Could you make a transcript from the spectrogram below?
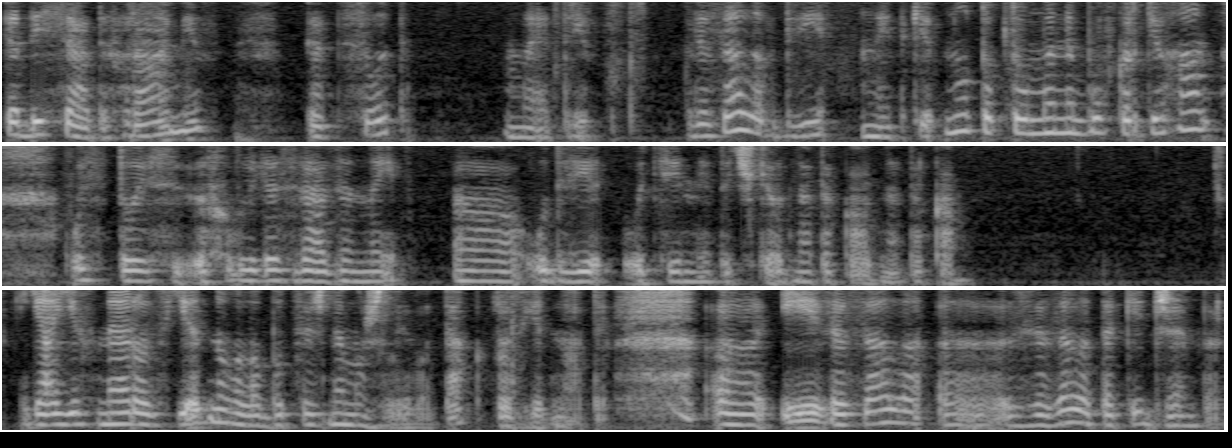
50 грамів, 500 метрів. В'язала в дві нитки. Ну, тобто, у мене був кардіган, ось той хвиля зв'язаний е, у дві оці ниточки, одна така, одна така. Я їх не роз'єднувала, бо це ж неможливо так, роз'єднати. Е, і в'язала, е, зв'язала такий джемпер.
